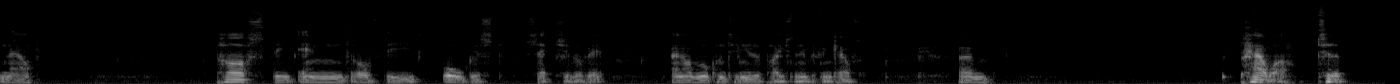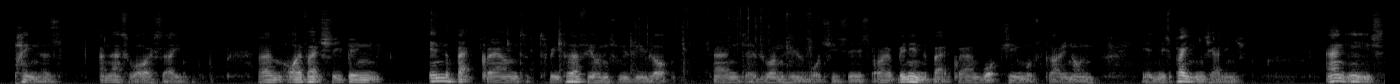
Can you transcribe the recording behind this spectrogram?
now past the end of the August section of it and I will continue the post and everything else. Um, power to the painters and that's what I say. Um, I've actually been in the background to be perfectly honest with you lot and everyone who watches this I have been in the background watching what's going on in this painting challenge and it is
